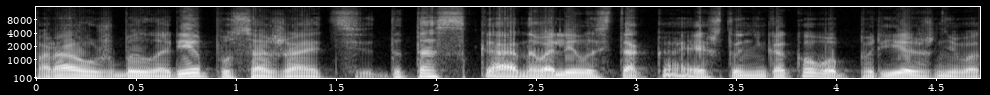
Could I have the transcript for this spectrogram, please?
Пора уж было репу сажать. Да тоска навалилась такая, что никакого прежнего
